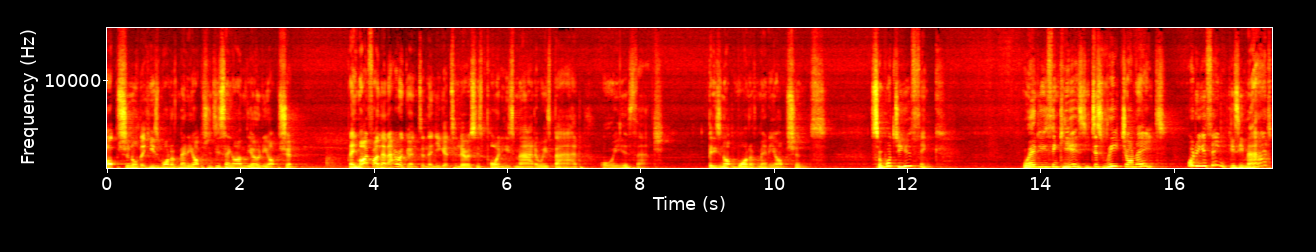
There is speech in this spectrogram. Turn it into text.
optional that he's one of many options. He's saying, I'm the only option. Now, you might find that arrogant, and then you get to Lewis's point. He's mad or he's bad, or he is that. But he's not one of many options. So, what do you think? Where do you think he is? You just read John 8. What do you think? Is he mad?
